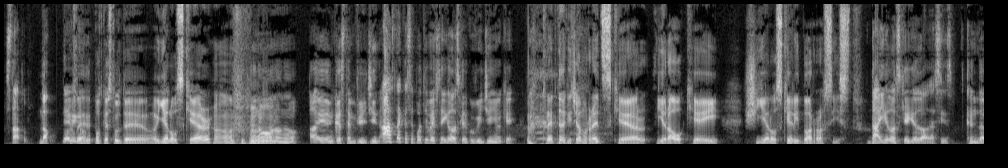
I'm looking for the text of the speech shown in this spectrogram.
statul. Da, There we asta go. e podcastul de uh, Yellow Scare. Uh, Nu, nu, nu. Ai, încă suntem Virgin. Ah, stai că se potrivește. El o scrie cu Virgin, e ok. Cred că dacă ziceam Red Scare era ok și Yellow Scare e doar rasist. Da, el o scrie e doar rasism. Când, uh,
